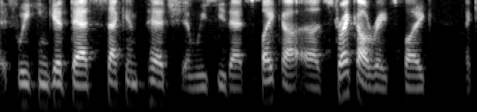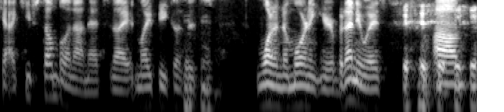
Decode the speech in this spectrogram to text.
if we can get that second pitch and we see that spike out, uh, strikeout rate spike, I, I, keep stumbling on that tonight. It might be because it's one in the morning here, but anyways, um, uh,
